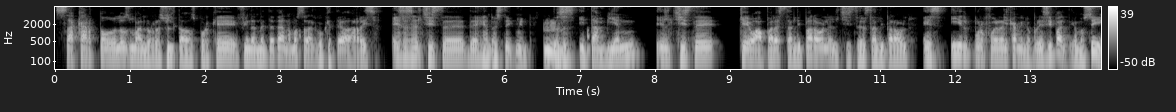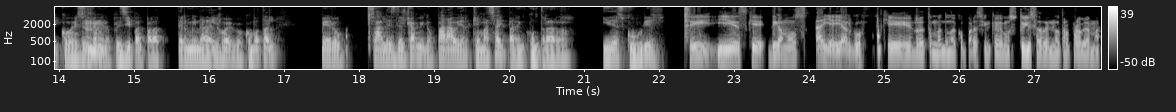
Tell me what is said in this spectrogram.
sacar todos los malos resultados porque finalmente te van a mostrar algo que te va a dar risa. Ese es el chiste de, Henry Stigman. Mm. Entonces, y también el chiste que va para Stanley Parable, el chiste de Stanley Parable es ir por fuera del camino principal. Digamos, sí, coges el mm. camino principal para terminar el juego como tal, pero sales del camino para ver qué más hay, para encontrar y descubrir. Sí, y es que, digamos, ahí hay algo que, retomando una comparación que hemos utilizado en otro programa,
